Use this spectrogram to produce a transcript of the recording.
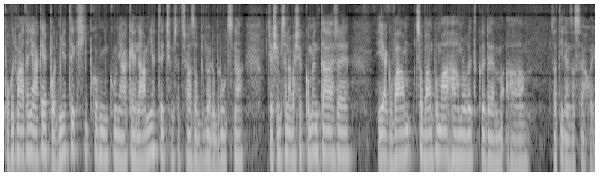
Pokud máte nějaké podměty k šípkovníku, nějaké náměty, čím se třeba zabývat do budoucna, těším se na vaše komentáře, jak vám, co vám pomáhá mluvit k lidem a za týden zase ahoj.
